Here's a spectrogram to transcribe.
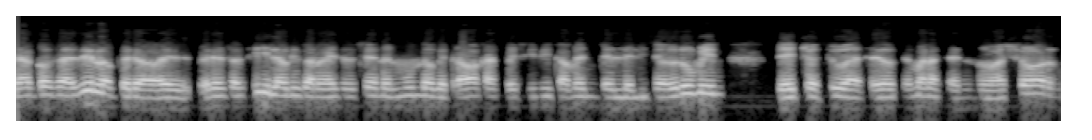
da cosa decirlo, pero, eh, pero es así, la única organización en el mundo que trabaja específicamente el delito de grooming. De hecho, estuve hace dos semanas en Nueva York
